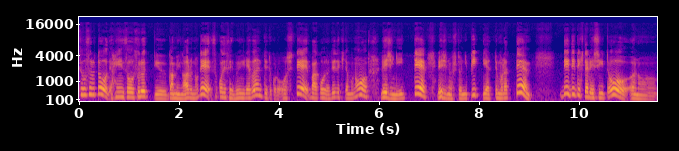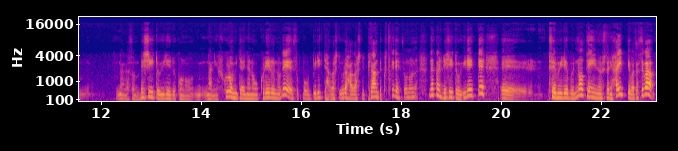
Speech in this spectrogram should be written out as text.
そうすると、変装するっていう画面があるので、そこでセブンイレブンっていうところを押して、バーコードが出てきたものをレジに行って、レジの人にピッてやってもらって、で、出てきたレシートを、あの、なんだそのレシートを入れるこの何袋みたいなのをくれるのでそこをビリって剥がして裏剥がしてピタンってくっつけてその中にレシートを入れて、えー、セブンイレブンの店員の人に入って渡せば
